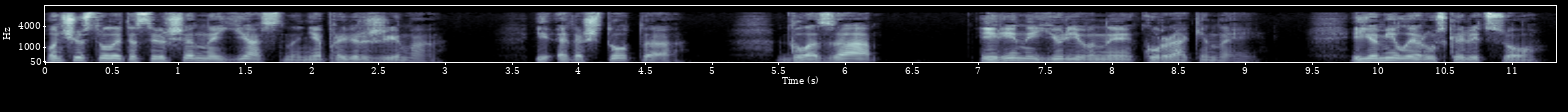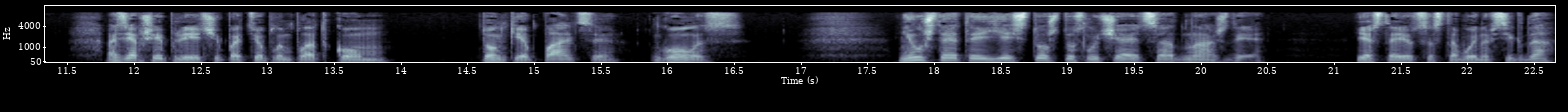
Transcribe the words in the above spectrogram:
Он чувствовал это совершенно ясно, неопровержимо. И это что-то — глаза Ирины Юрьевны Куракиной, ее милое русское лицо, озябшие плечи под теплым платком, тонкие пальцы, голос. Неужто это и есть то, что случается однажды и остается с тобой навсегда,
